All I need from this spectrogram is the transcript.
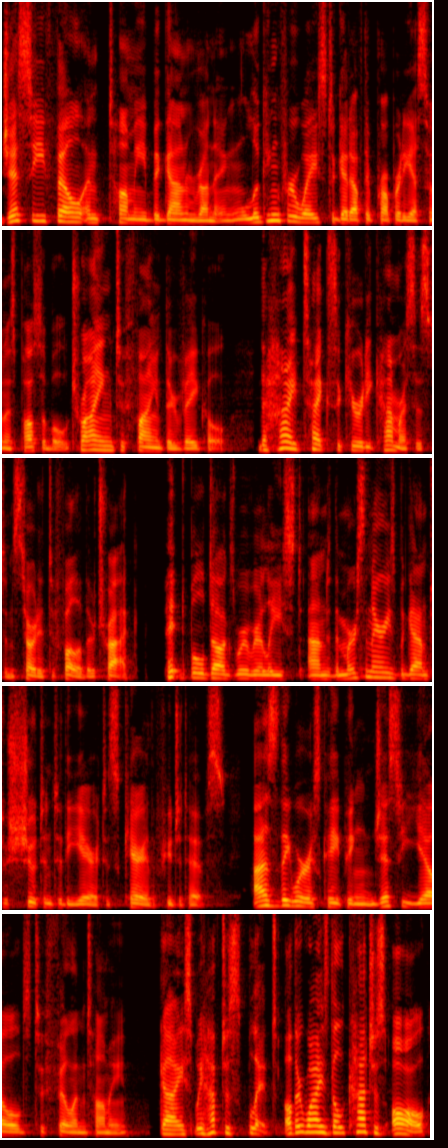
Jesse, Phil, and Tommy began running, looking for ways to get off the property as soon as possible, trying to find their vehicle. The high tech security camera system started to follow their track. Pit bull dogs were released, and the mercenaries began to shoot into the air to scare the fugitives. As they were escaping, Jesse yelled to Phil and Tommy Guys, we have to split, otherwise, they'll catch us all.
